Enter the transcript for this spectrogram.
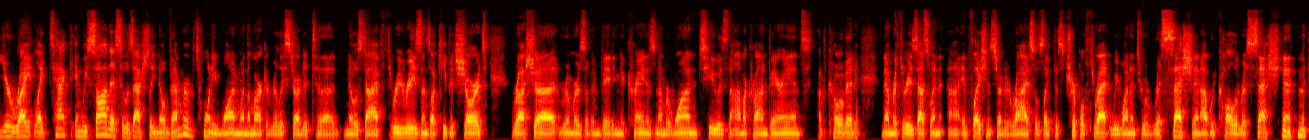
you're right. Like tech, and we saw this, it was actually November of 21 when the market really started to nosedive. Three reasons, I'll keep it short. Russia, rumors of invading Ukraine is number one. Two is the Omicron variant of COVID. Number three is that's when uh, inflation started to rise. So it was like this triple threat. We went into a recession. I would call a recession,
